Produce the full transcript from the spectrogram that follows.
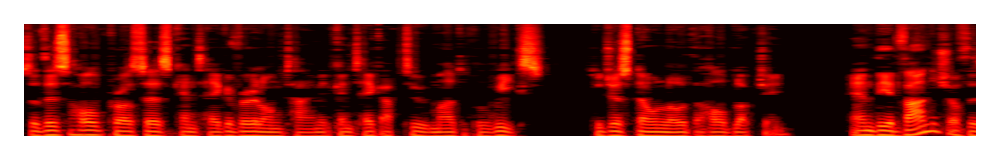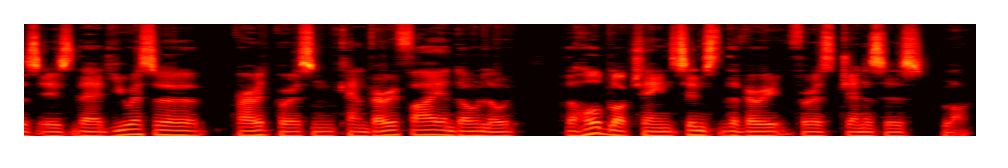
So this whole process can take a very long time. It can take up to multiple weeks to just download the whole blockchain. And the advantage of this is that you as a private person can verify and download the whole blockchain since the very first Genesis block.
